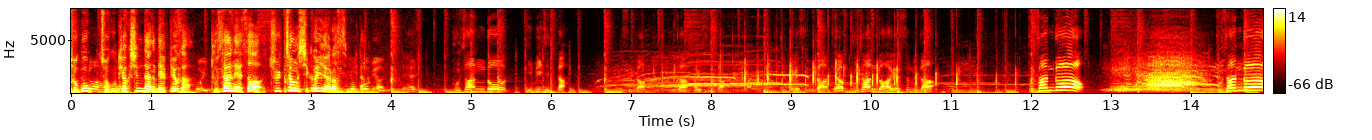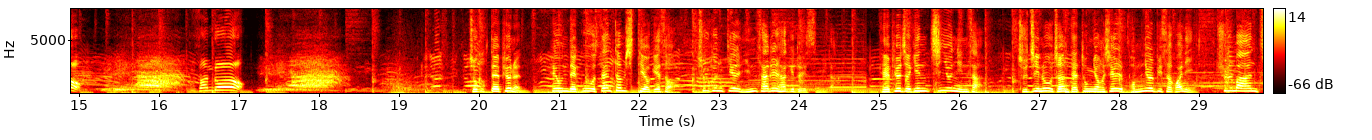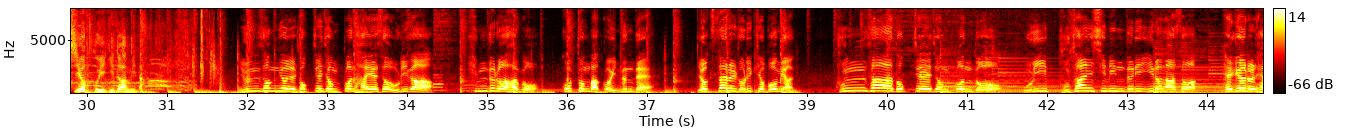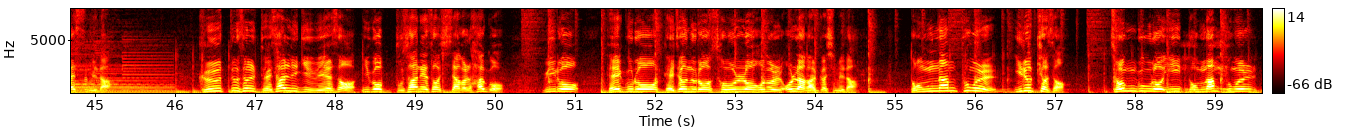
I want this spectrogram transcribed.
조국 조국 혁신당 대표가 부산에서 출정식을 열었습니다. 부산도 입이 짙다. 알겠습니다. 자, 하겠습니다. 하겠습니다. 제가 부산도 하겠습니다. 부산도! 부산도! 부산도! 조국 대표는 해운대구 센텀시티역에서 출근길 인사를 하기도 했습니다. 대표적인 친윤 인사 주진우 전 대통령실 법률비서관이 출마한 지역구이기도 합니다. 윤석열 독재 정권 하에서 우리가 힘들어하고 고통받고 있는데 역사를 돌이켜 보면 군사 독재 정권도 우리 부산 시민들이 일어나서 해결을 했습니다. 그 뜻을 되살리기 위해서 이곳 부산에서 시작을 하고 위로 대구로 대전으로 서울로 오늘 올라갈 것입니다. 동남풍을 일으켜서 전국으로 이 동남풍을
